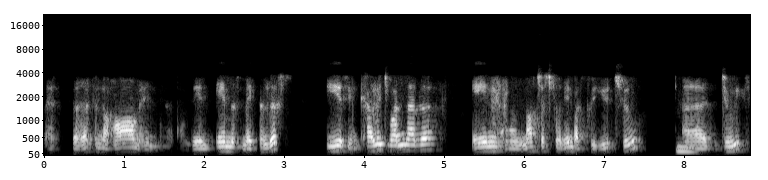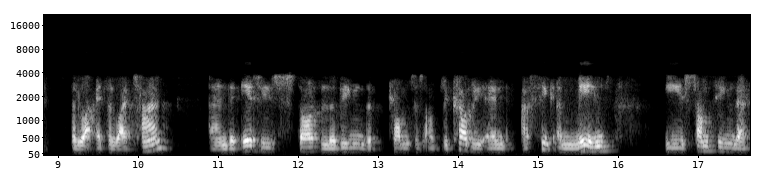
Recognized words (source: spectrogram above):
that the hurt and the harm, and then M is make the list. E is encourage one another, N, uh, not just for them, but for you too. Mm. Uh, do it at the right time. And the S is start living the promises of recovery. And I think amends is something that,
